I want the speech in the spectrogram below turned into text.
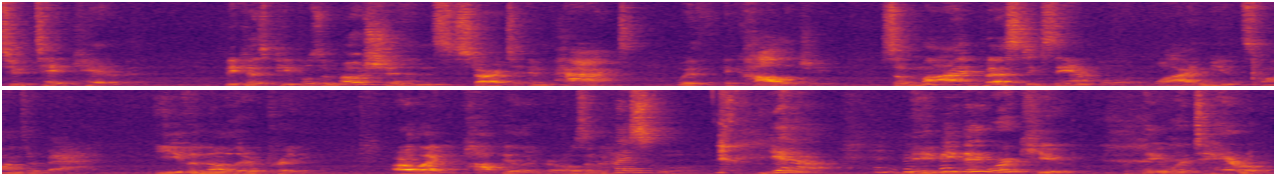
to take care of it because people's emotions start to impact with ecology. So my best example of why mute swans are bad, even though they're pretty, are like popular girls in high school. Yeah, maybe they were cute, but they were terrible.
